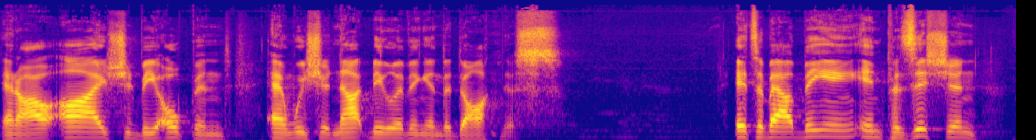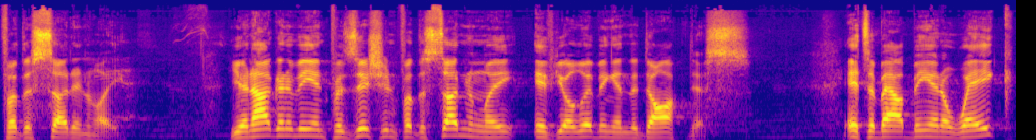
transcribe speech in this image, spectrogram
and our eyes should be opened, and we should not be living in the darkness. It's about being in position for the suddenly. You're not going to be in position for the suddenly if you're living in the darkness. It's about being awake,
